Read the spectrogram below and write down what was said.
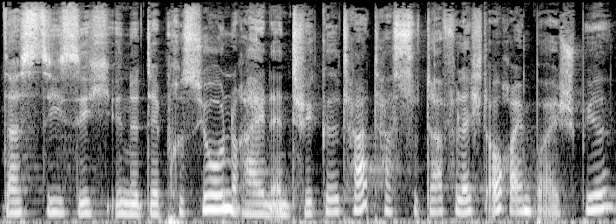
dass sie sich in eine Depression rein entwickelt hat. Hast du da vielleicht auch ein Beispiel?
